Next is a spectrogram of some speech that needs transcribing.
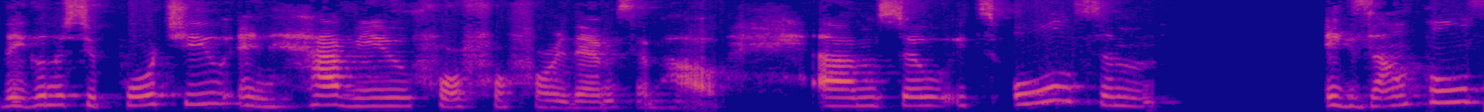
they're gonna support you and have you for for for them somehow. Um, so it's all some examples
